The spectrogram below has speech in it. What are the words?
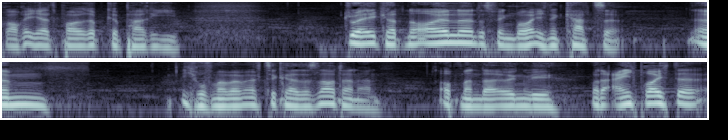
brauche ich als Paul Ripke Paris. Drake hat eine Eule, deswegen brauche ich eine Katze. Ähm, ich rufe mal beim FC Kaiserslautern an, ob man da irgendwie oder eigentlich bräuchte,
